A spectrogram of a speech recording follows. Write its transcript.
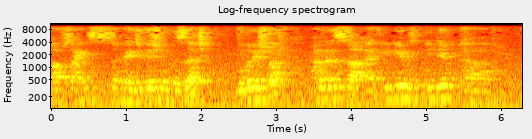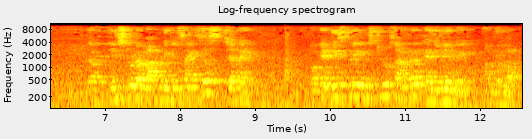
of Science and Education and Research, Bhubaneswar. Another is uh, Indian Indian uh, the Institute of Mathematical Sciences, Chennai. Okay, these three institutes are under HBNA umbrella.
